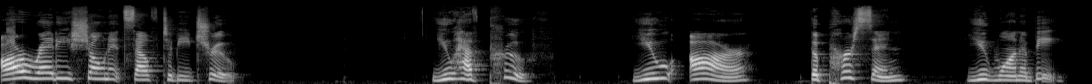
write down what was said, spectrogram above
already shown itself to be true. You have proof. You are the person you want to be.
